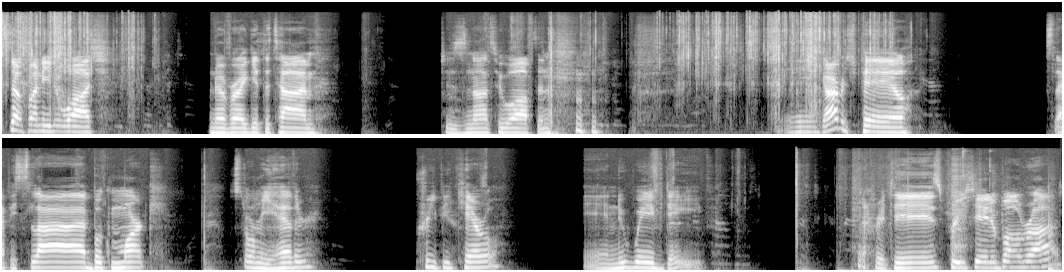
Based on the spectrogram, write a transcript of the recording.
stuff I need to watch whenever I get the time, which is not too often. garbage pail, Slappy Sly, bookmark, Stormy Heather, Creepy Carol, and New Wave Dave. There it is. Appreciate it, Ball Raj.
